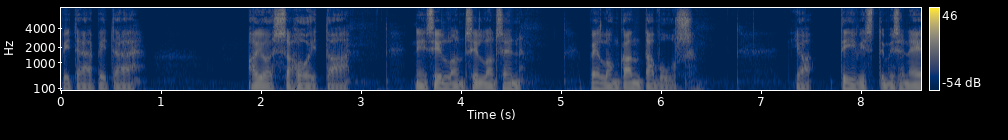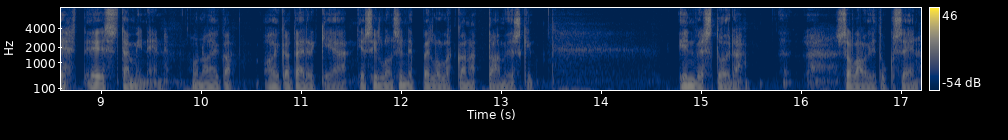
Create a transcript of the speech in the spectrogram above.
pitää, pitää ajoissa hoitaa, niin silloin, silloin sen pellon kantavuus ja tiivistymisen estäminen on aika, aika tärkeää ja silloin sinne pellolle kannattaa myöskin – investoida salaojitukseen,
